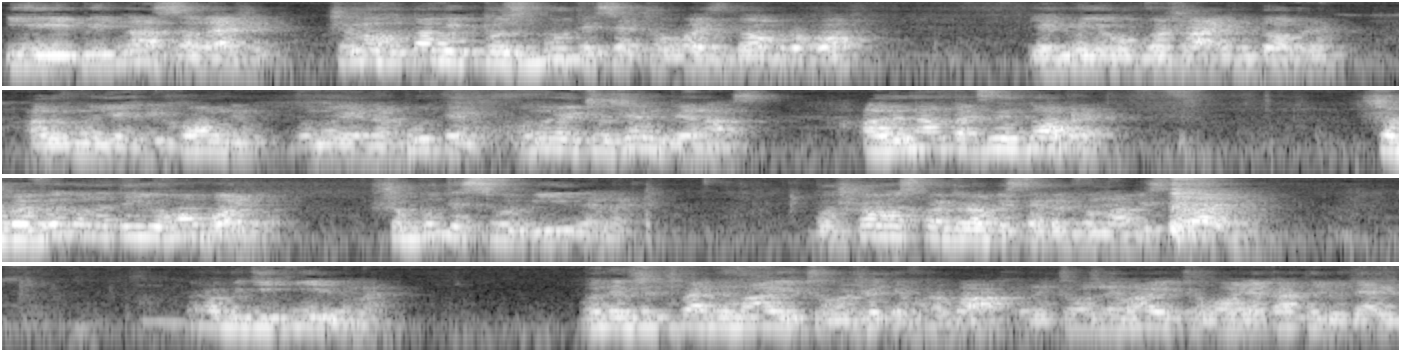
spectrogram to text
І від нас залежить, чи ми готові позбутися чогось доброго, як ми його вважаємо добрим, але воно є гріховним, воно є набутим, воно є чужим для нас. Але нам так з ним добре, щоб виконати Його волю, щоб бути свобідними. Бо що Господь робить з тими двома безплатними? Робить їх вільними. Вони вже тепер не мають чого жити в гробах, вони чого не мають чого лякати людей.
